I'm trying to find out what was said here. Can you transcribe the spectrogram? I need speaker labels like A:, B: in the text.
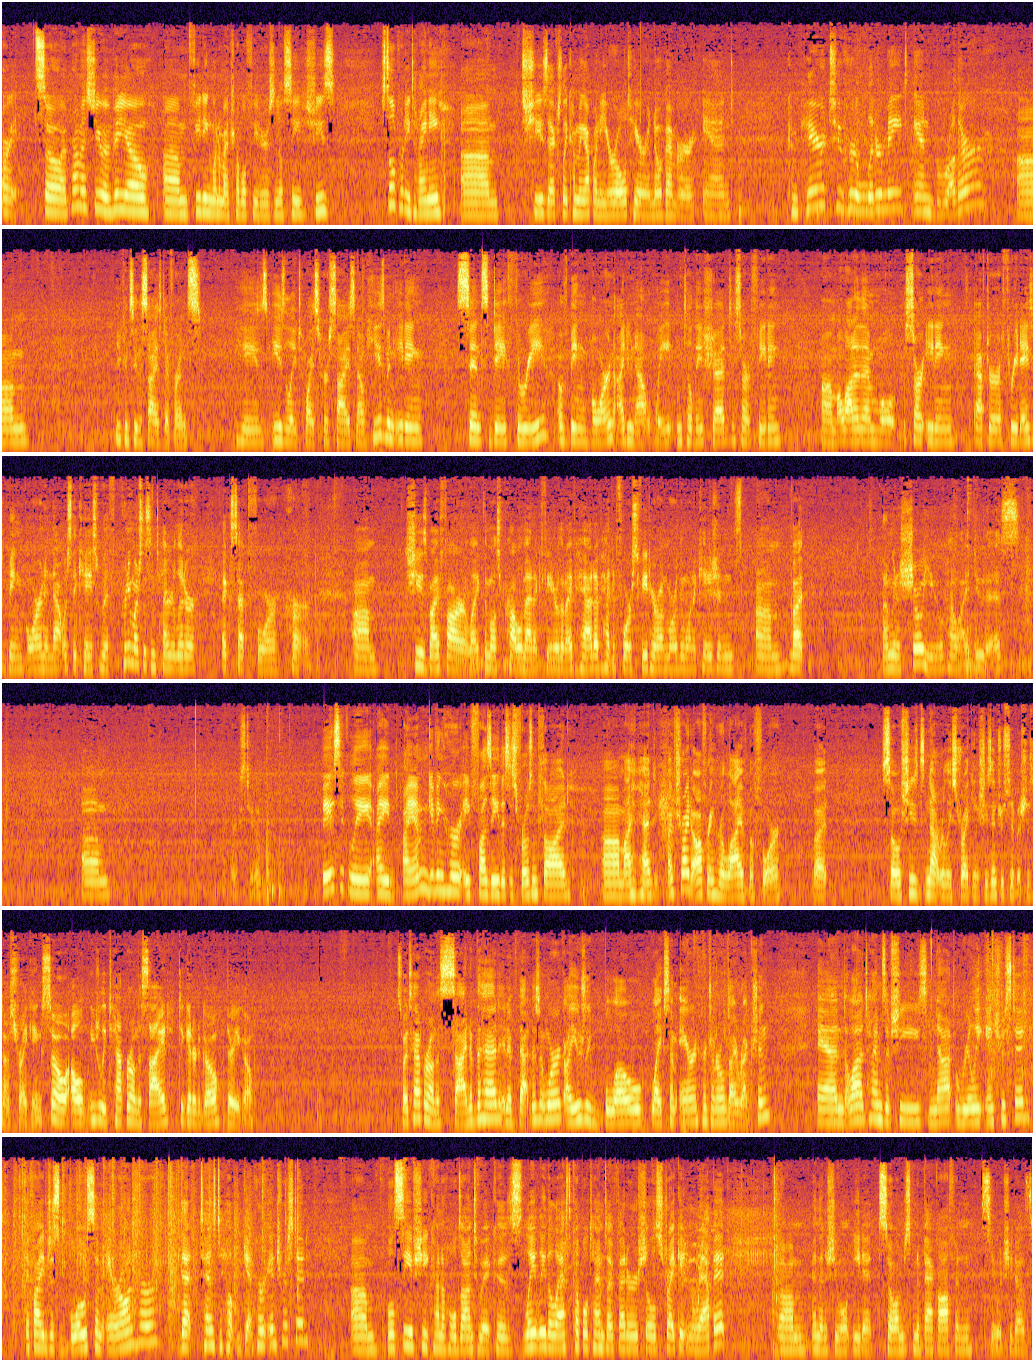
A: Alright, so I promised you a video um, feeding one of my trouble feeders, and you'll see she's still pretty tiny. Um, she's actually coming up on a year old here in November, and compared to her littermate and brother, um, you can see the size difference. He's easily twice her size. Now, he's been eating since day three of being born. I do not wait until they shed to start feeding. Um, a lot of them will start eating after three days of being born, and that was the case with pretty much this entire litter except for her. Um, she is by far like the most problematic feeder that I've had. I've had to force feed her on more than one occasion, um, but I'm going to show you how I do this. Um, that works too. Basically, I I am giving her a fuzzy. This is frozen thawed. Um, I've had I've tried offering her live before, but so she's not really striking. She's interested, but she's not striking. So I'll usually tap her on the side to get her to go. There you go. So I tap her on the side of the head, and if that doesn't work, I usually blow like some air in her general direction. And a lot of times if she's not really interested, if I just blow some air on her, that tends to help get her interested. Um, we'll see if she kind of holds on to it, because lately the last couple times I've fed her, she'll strike it and wrap it, um, and then she won't eat it. So I'm just going to back off and see what she does.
